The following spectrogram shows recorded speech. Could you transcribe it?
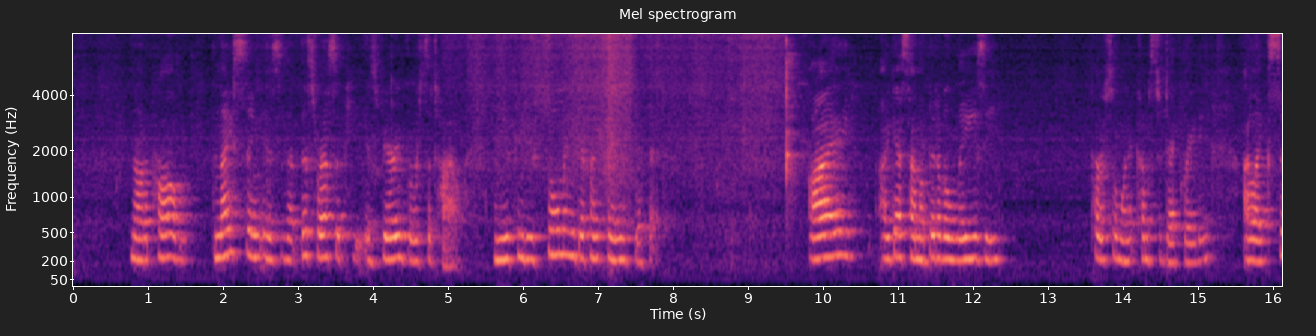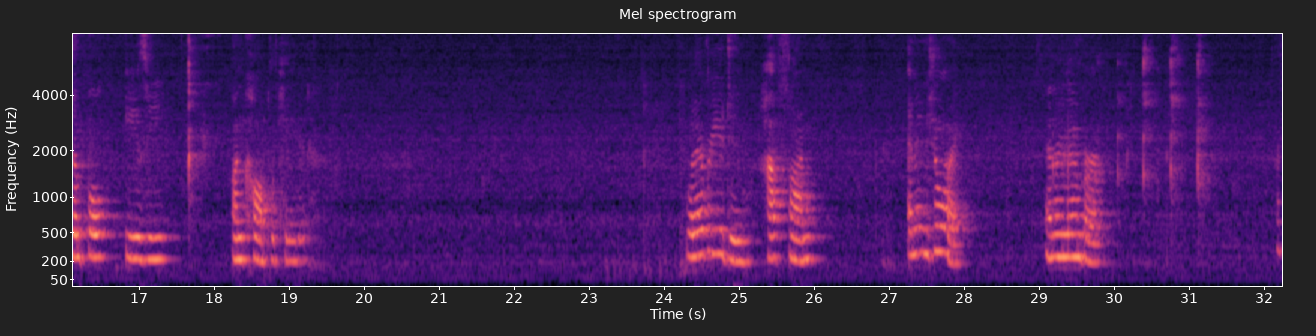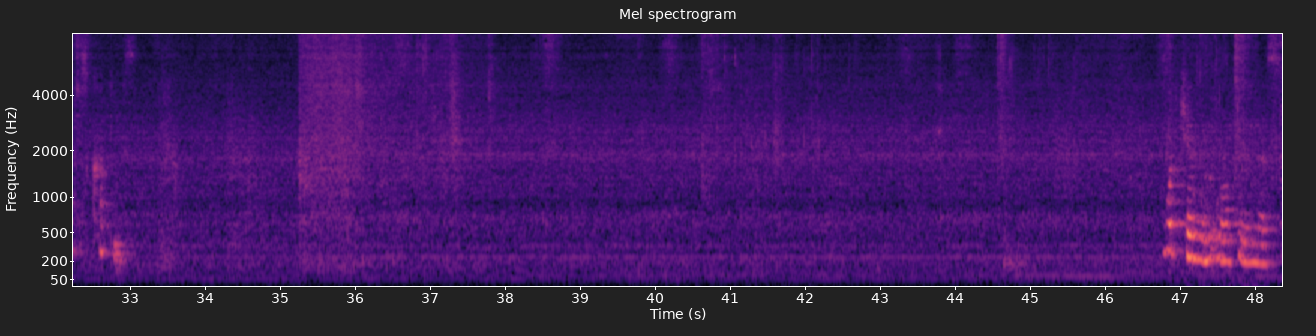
Not a problem. The nice thing is that this recipe is very versatile and you can do so many different things with it. I, I guess I'm a bit of a lazy person when it comes to decorating. I like simple, easy, uncomplicated. Whatever you do, have fun and enjoy. And remember, they're just cookies. Love doing this?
